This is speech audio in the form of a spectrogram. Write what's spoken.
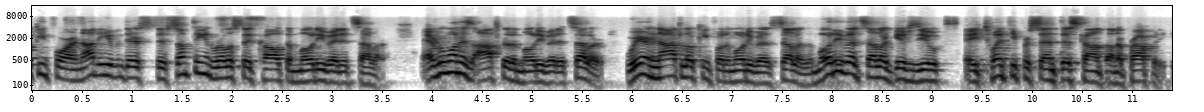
looking for are not even there's there's something in real estate called the motivated seller, Everyone is after the motivated seller. We are not looking for the motivated seller. The motivated seller gives you a 20% discount on a property.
